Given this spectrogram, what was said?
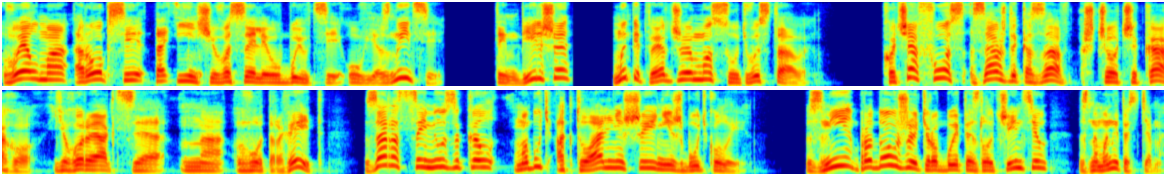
Велма, Роксі та інші веселі вбивці у в'язниці, тим більше ми підтверджуємо суть вистави. Хоча Фос завжди казав, що Чикаго його реакція на Вотергейт, зараз цей мюзикл, мабуть, актуальніший, ніж будь-коли. ЗМІ продовжують робити злочинців знаменитостями.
